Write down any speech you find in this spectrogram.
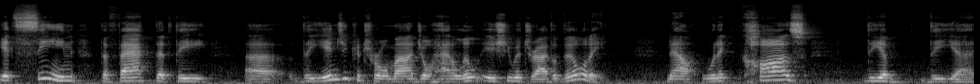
it's seen the fact that the uh, the engine control module had a little issue with drivability. Now, would it cause the, uh, the uh,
